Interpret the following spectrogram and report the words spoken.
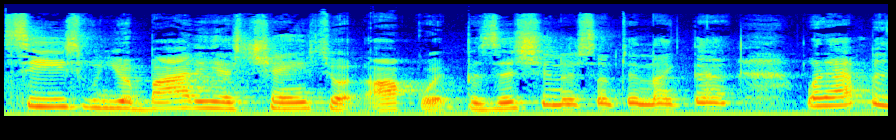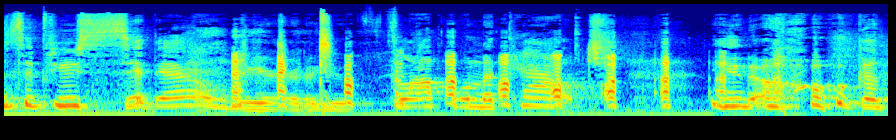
sees when your body has changed to an awkward position or something like that? What happens if you sit down weird or you flop on the couch? You know, because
